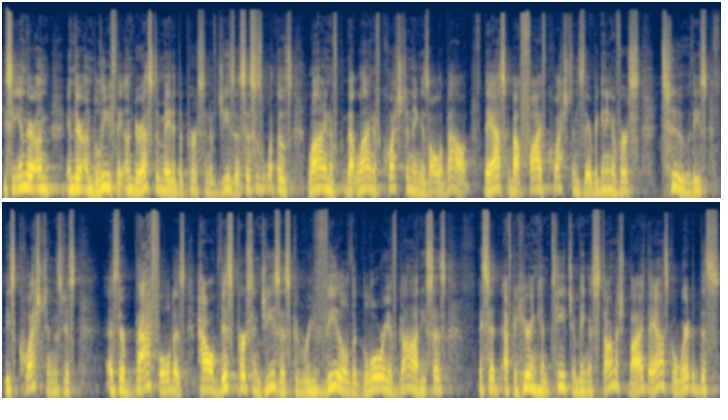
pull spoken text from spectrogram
You see, in their, un, in their unbelief, they underestimated the person of Jesus. This is what those line of, that line of questioning is all about. They ask about five questions there, beginning of verse 2. These, these questions, just as they're baffled as how this person, Jesus, could reveal the glory of God, he says, they said, after hearing him teach and being astonished by it, they ask, Well, where did this,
